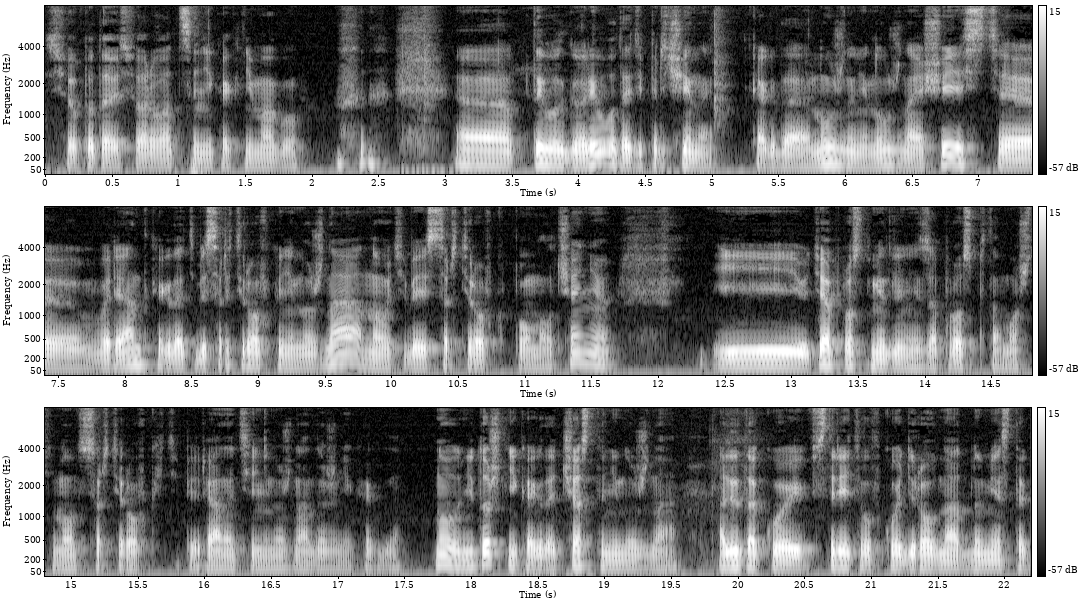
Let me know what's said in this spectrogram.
все пытаюсь ворваться, никак не могу. Э, ты вот говорил вот эти причины, когда нужно, не нужно. А еще есть э, вариант, когда тебе сортировка не нужна, но у тебя есть сортировка по умолчанию, и у тебя просто медленный запрос, потому что ну, сортировка теперь, она тебе не нужна даже никогда. Ну, не то, что никогда, часто не нужна. А ты такой встретил в коде ровно одно место,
